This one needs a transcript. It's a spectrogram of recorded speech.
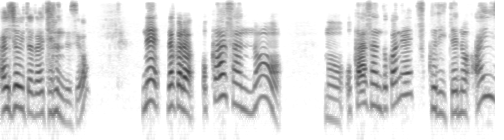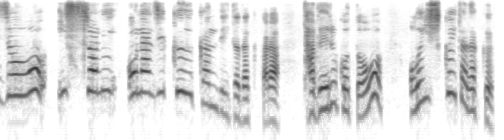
愛情いただいてるんですよ。ね、だからお母さんの、もうお母さんとかね、作り手の愛情を一緒に同じ空間でいただくから、食べることを美味しくいただく、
